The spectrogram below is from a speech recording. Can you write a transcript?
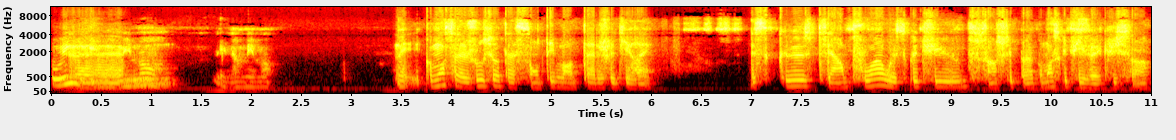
Oui, énormément. Énormément. Mais comment ça joue sur ta santé mentale, je dirais? Est-ce que c'est un poids ou est-ce que tu, enfin, je sais pas, comment est-ce que tu évacues ça?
